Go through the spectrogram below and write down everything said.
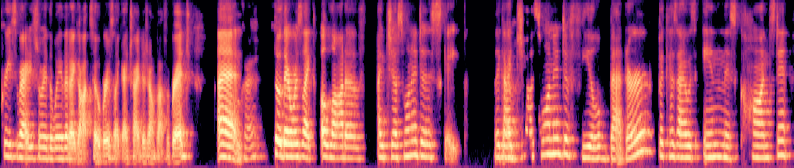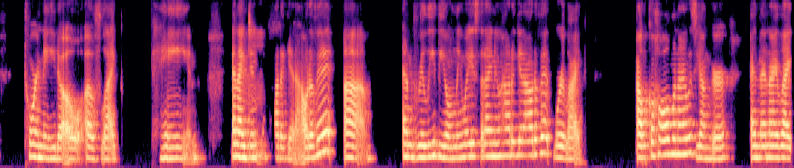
pre sobriety story, the way that I got sober is like I tried to jump off a bridge. And okay. so there was like a lot of, I just wanted to escape. Like yeah. I just wanted to feel better because I was in this constant tornado of like pain and I didn't mm. know how to get out of it. Um, and really the only ways that I knew how to get out of it were like alcohol when I was younger and then I like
